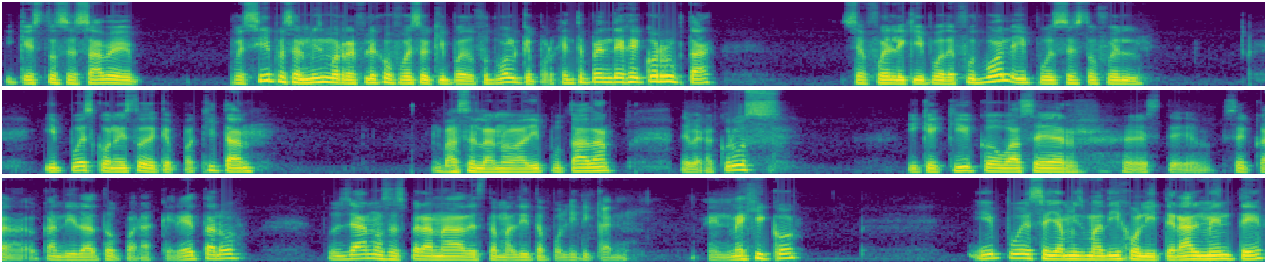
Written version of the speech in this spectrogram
Y que esto se sabe... Pues sí, pues el mismo reflejo fue su equipo de fútbol, que por gente pendeja y corrupta se fue el equipo de fútbol y pues esto fue el... Y pues con esto de que Paquita va a ser la nueva diputada de Veracruz y que Kiko va a ser este candidato para Querétaro, pues ya no se espera nada de esta maldita política en, en México. Y pues ella misma dijo literalmente,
